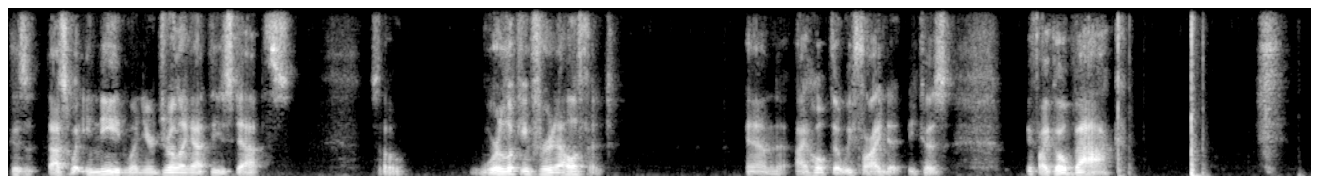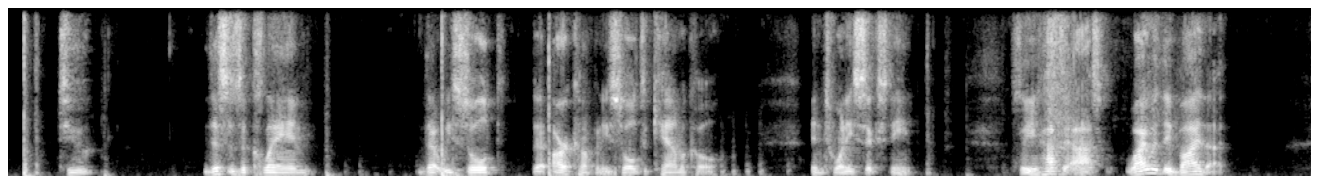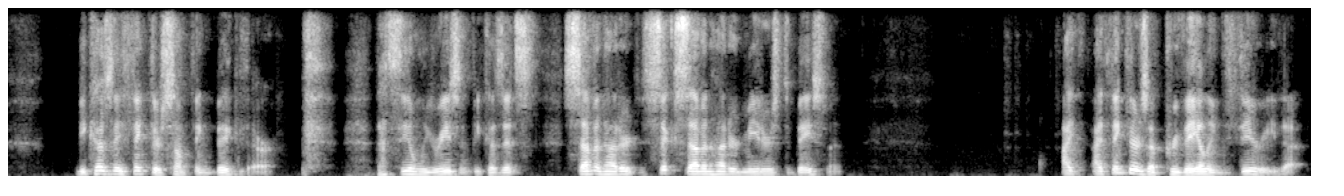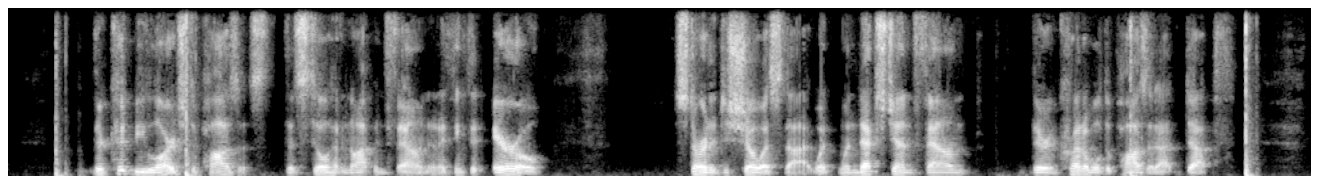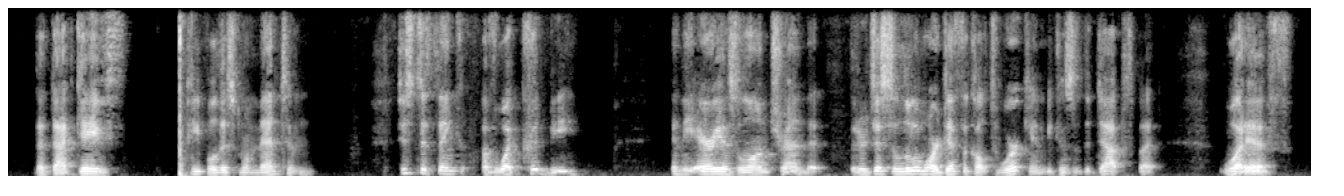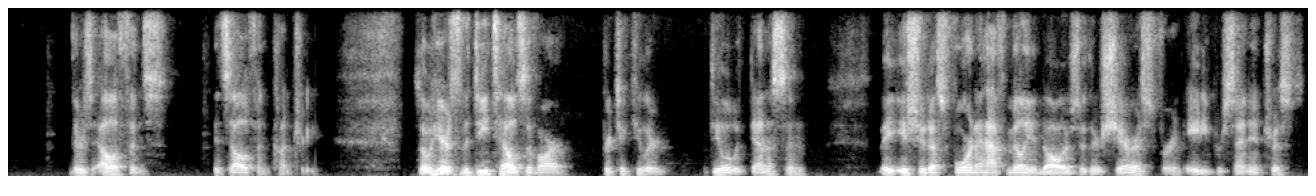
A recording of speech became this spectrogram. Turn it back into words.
because that's what you need when you're drilling at these depths. So we're looking for an elephant. And I hope that we find it because if I go back to this is a claim that we sold that our company sold to Cameco in 2016. So you have to ask, why would they buy that? Because they think there's something big there. That's the only reason, because it's 700, six, 700 meters to basement. I, I think there's a prevailing theory that there could be large deposits that still have not been found. And I think that Arrow started to show us that. When, when NexGen found their incredible deposit at depth, that that gave people this momentum just to think of what could be in the areas along trend that, that are just a little more difficult to work in because of the depth. But what if there's elephants? It's elephant country. So here's the details of our particular deal with Denison. They issued us four and a half million dollars of their shares for an 80% interest.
